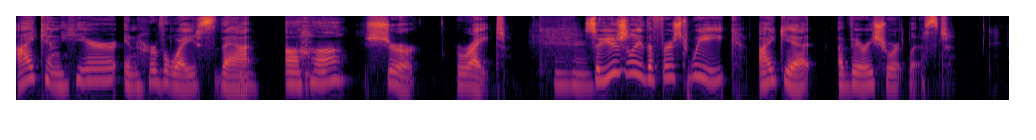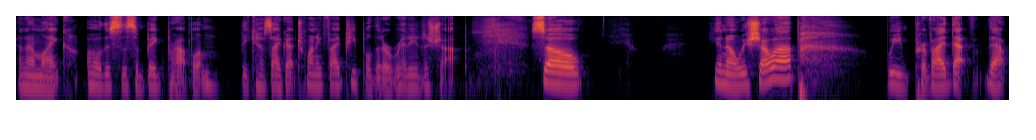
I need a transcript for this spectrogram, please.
I can hear in her voice that, uh huh, sure, right. Mm-hmm. So usually the first week, I get a very short list. And I'm like, oh, this is a big problem because I've got 25 people that are ready to shop. So, you know, we show up, we provide that that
